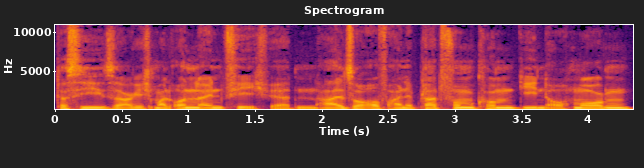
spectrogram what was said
dass sie, sage ich mal, online fähig werden. Also auf eine Plattform kommen, die ihnen auch morgen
